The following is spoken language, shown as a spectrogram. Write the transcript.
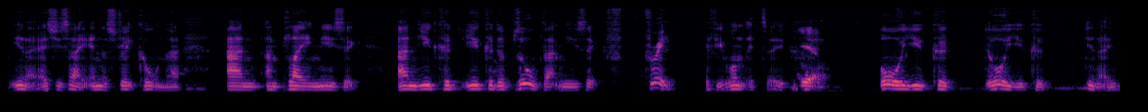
you know, as you say, in the street corner and and playing music, and you could you could absorb that music f- free if you wanted to, yeah, or you could or you could you know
